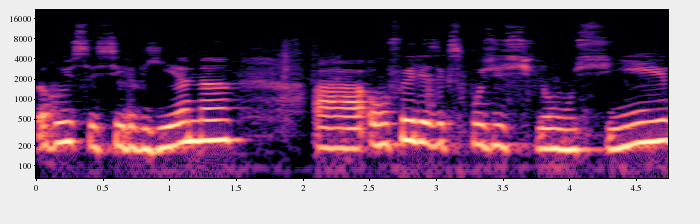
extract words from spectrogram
russes et s'ils viennent. on fait les expositions aussi.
